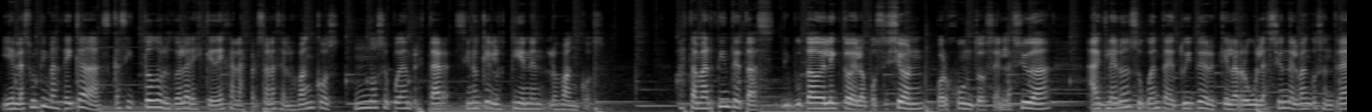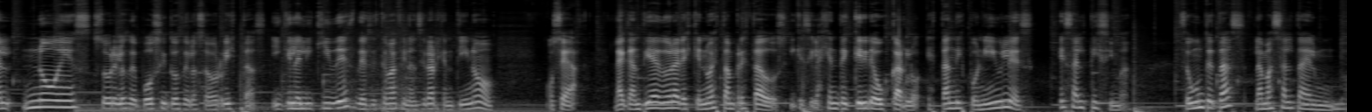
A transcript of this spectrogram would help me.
y en las últimas décadas casi todos los dólares que dejan las personas en los bancos no se pueden prestar, sino que los tienen los bancos. Hasta Martín Tetaz, diputado electo de la oposición, por Juntos en la Ciudad, aclaró en su cuenta de Twitter que la regulación del Banco Central no es sobre los depósitos de los ahorristas y que la liquidez del sistema financiero argentino, o sea, la cantidad de dólares que no están prestados y que si la gente quiere ir a buscarlo están disponibles, es altísima. Según Tetaz, la más alta del mundo.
